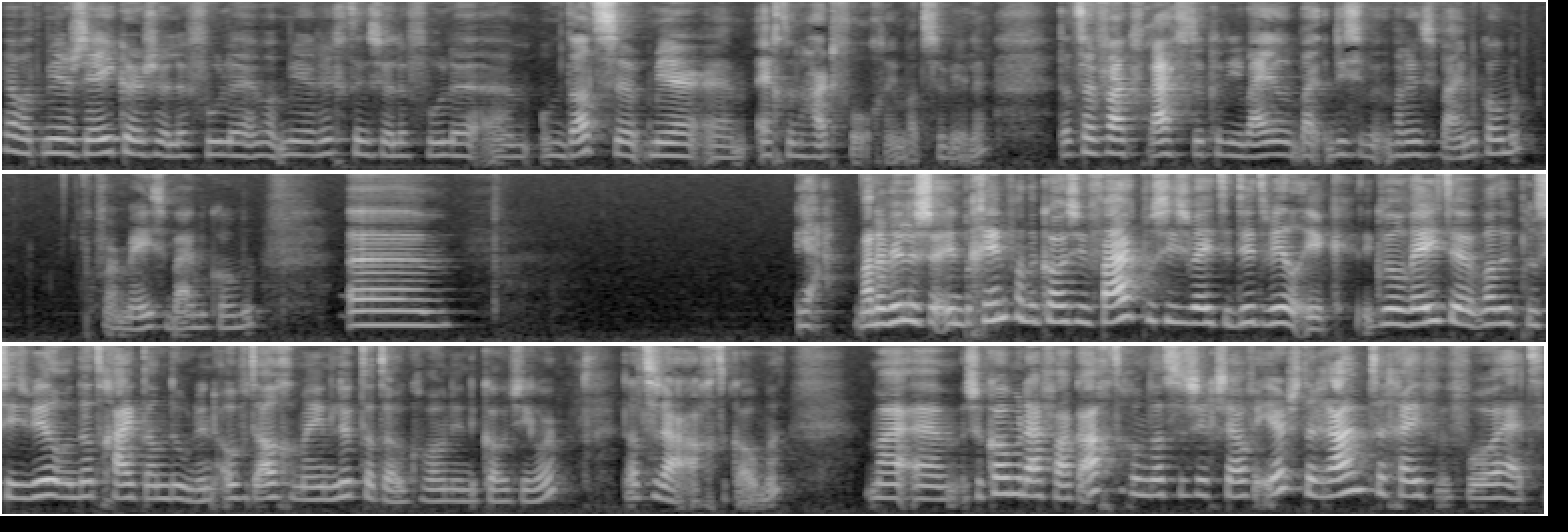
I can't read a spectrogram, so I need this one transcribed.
ja, wat meer zeker zullen voelen en wat meer richting zullen voelen. Um, omdat ze meer um, echt hun hart volgen in wat ze willen. Dat zijn vaak vraagstukken die bij, die ze, waarin ze bij me komen. Of waarmee ze bij me komen. Um, ja, maar dan willen ze in het begin van de coaching vaak precies weten: dit wil ik. Ik wil weten wat ik precies wil en dat ga ik dan doen. En over het algemeen lukt dat ook gewoon in de coaching hoor. Dat ze daar achter komen. Maar um, ze komen daar vaak achter omdat ze zichzelf eerst de ruimte geven voor het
